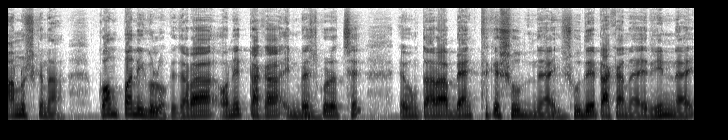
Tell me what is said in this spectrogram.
মানুষকে না কোম্পানিগুলোকে যারা অনেক টাকা ইনভেস্ট করেছে এবং তারা ব্যাংক থেকে সুদ নেয় সুদে টাকা নেয় ঋণ নেয়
